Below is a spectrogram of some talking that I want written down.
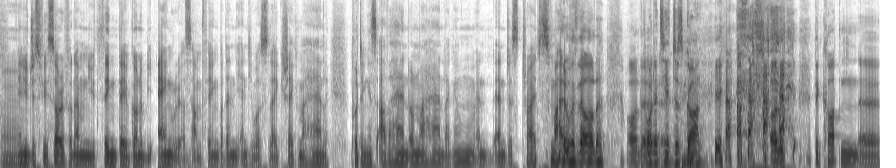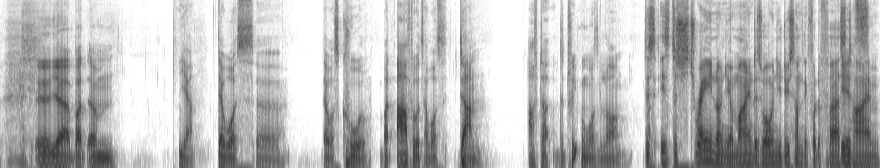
Mm. and you just feel sorry for them, and you think they're gonna be angry or something. But in the end, he was like shaking my hand, like putting his other hand on my hand, like, mm, and and just try to smile with all the all the all the teeth just gone. yeah, all the the cotton, uh, uh, yeah. But um, yeah, there was uh, that was cool. But afterwards, I was done. After the treatment wasn't long. This is the strain on your mind as well when you do something for the first It's time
